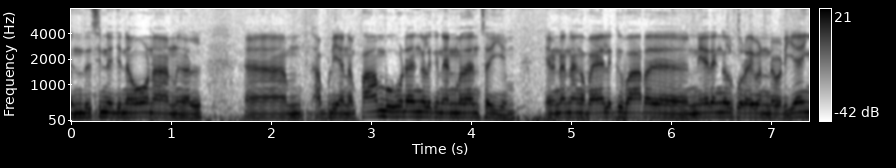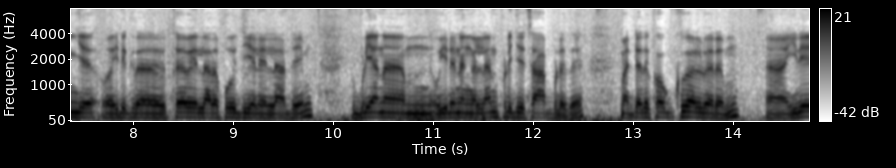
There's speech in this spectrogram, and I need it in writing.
இந்த சின்ன சின்ன ஓணான்கள் அப்படியான பாம்பு கூட எங்களுக்கு நன்மை தான் செய்யும். ஏன்னா நாங்கள் வயலுக்கு வார நேரங்கள் குறைவன்றபடியாக இங்கே இருக்கிற தேவையில்லாத பூச்சிகள் எல்லாத்தையும் இப்படியான உயிரினங்கள்லாம் பிடிச்சி சாப்பிடுது. மற்றது கொக்குகள் வரும். இதே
